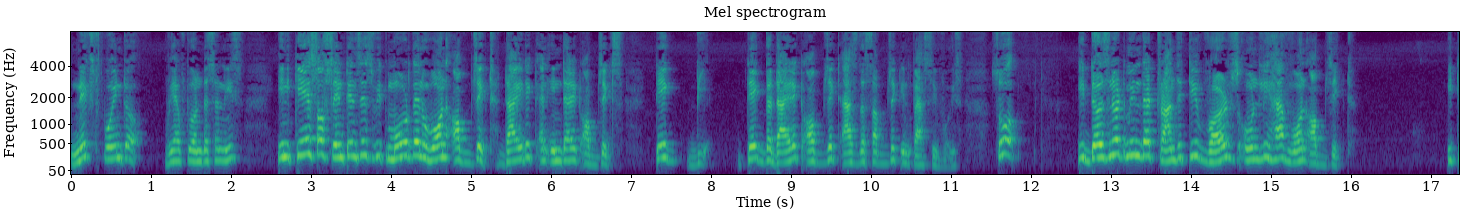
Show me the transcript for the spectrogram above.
next point we have to understand is in case of sentences with more than one object direct and indirect object take take the direct object as the subject in passive voice so it does not mean that transitive words only have one object it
